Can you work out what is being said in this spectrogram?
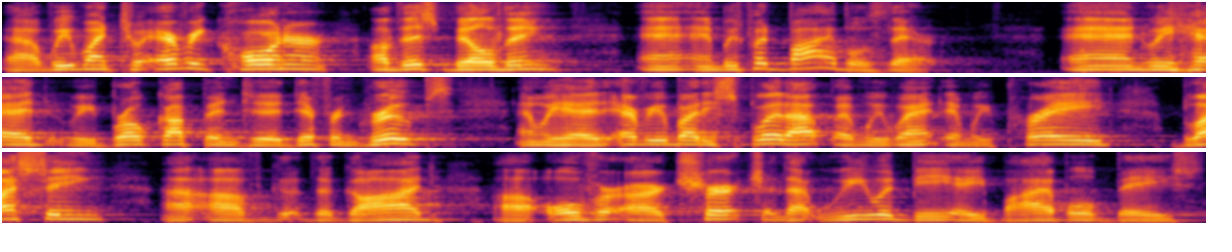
uh, we went to every corner of this building and, and we put Bibles there. And we had we broke up into different groups, and we had everybody split up, and we went and we prayed blessing uh, of the God uh, over our church and that we would be a Bible based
